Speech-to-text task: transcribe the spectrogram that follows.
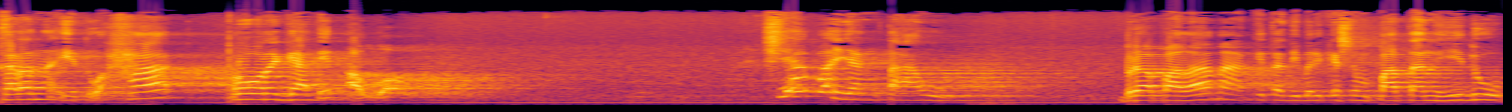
Karena itu hak prerogatif Allah. Siapa yang tahu Berapa lama kita diberi kesempatan hidup?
